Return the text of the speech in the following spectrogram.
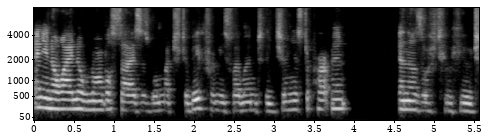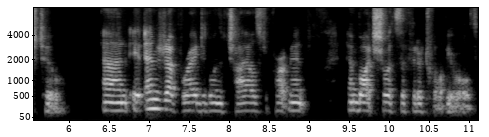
And you know, I know normal sizes were much too big for me, so I went to the juniors department, and those were too huge too. And it ended up where I had to go in the child's department and bought shorts that fit a 12 year old.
